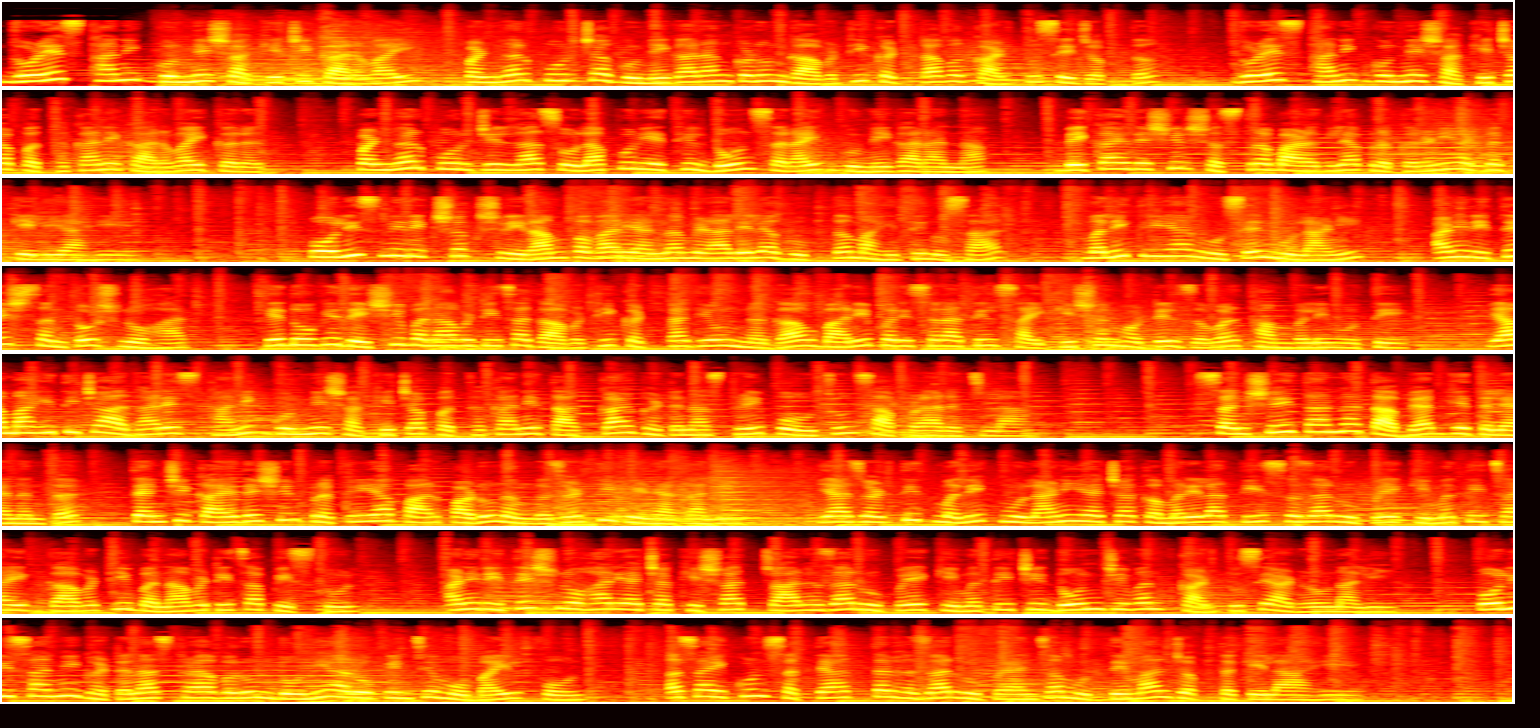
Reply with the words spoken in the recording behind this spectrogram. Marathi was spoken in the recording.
धुळे स्थानिक गुन्हे शाखेची कारवाई पंढरपूरच्या गुन्हेगारांकडून गावठी कट्टा व काडतुसे जप्त धुळे स्थानिक गुन्हे शाखेच्या पथकाने कारवाई करत पंढरपूर जिल्हा सोलापूर येथील दोन सराईत गुन्हेगारांना बेकायदेशीर शस्त्र बाळगल्या प्रकरणी अटक केली आहे. पोलीस निरीक्षक श्रीराम पवार यांना मिळालेल्या गुप्त माहितीनुसार मलिक रियान हुसेन मुलाणी आणि रितेश संतोष लोहार हे दोघे देशी बनावटीचा गावठी कट्टा घेऊन नगाव बारी परिसरातील सायकिशन हॉटेल जवळ थांबले होते. या माहितीच्या आधारे स्थानिक गुन्हे शाखेच्या पथकाने तात्काळ घटनास्थळी पोहोचून सापळा रचला. संशयितांना ताब्यात घेतल्यानंतर त्यांची कायदेशीर प्रक्रिया पार पाडून अंगझडती घेण्यात आली. या झडतीत मलिक मुलाणी याच्या कमरेला तीस हजार रुपये किमतीचा एक गावठी बनावटीचा पिस्तूल आणि रितेश लोहार याच्या खिशात चार हजार रुपये किमतीची दोन जिवंत काडतुसे आढळून आली. पोलिसांनी घटनास्थळावरून दोन्ही आरोपींचे मोबाईल फोन असा एकूण सत्याहत्तर हजार रुपयांचा मुद्देमाल जप्त केला आहे.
